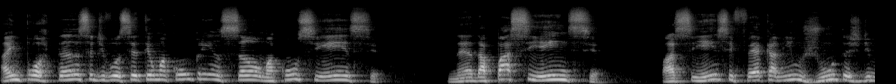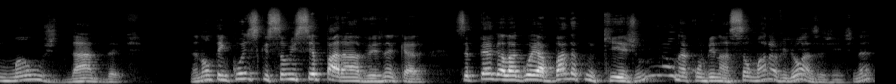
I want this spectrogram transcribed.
a importância de você ter uma compreensão, uma consciência né? da paciência. Paciência e fé caminham juntas de mãos dadas. Não tem coisas que são inseparáveis, né, cara? Você pega lá goiabada com queijo, não é uma combinação maravilhosa, gente, né?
